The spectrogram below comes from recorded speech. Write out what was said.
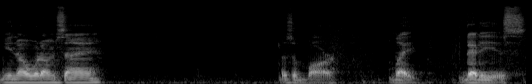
You know what I'm saying? That's a bar. Like that is.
